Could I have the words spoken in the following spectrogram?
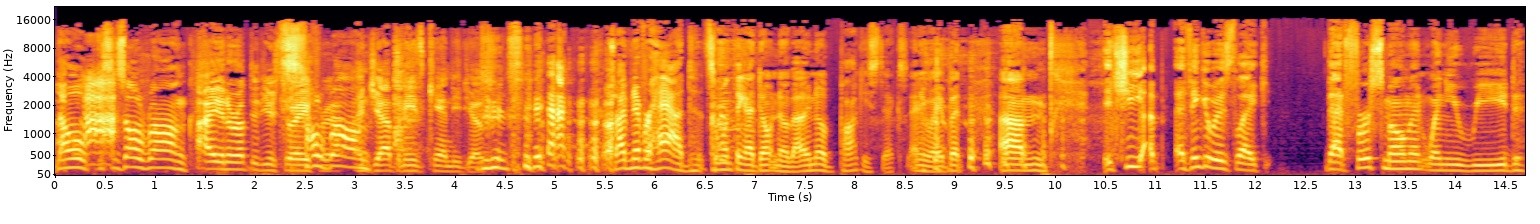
no. This is all wrong. I interrupted your story So for a wrong. Japanese candy joke. Which I've never had. It's the one thing I don't know about. I know pocky sticks. Anyway, but um, it, she, I think it was like that first moment when you read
